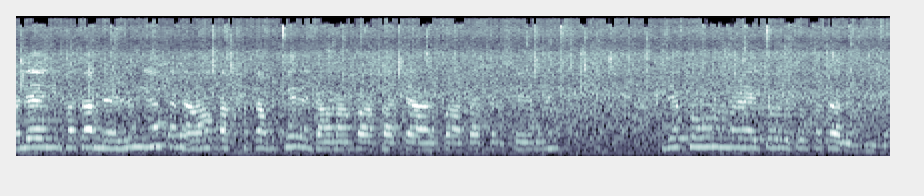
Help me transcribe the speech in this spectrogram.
ਹਲੇ ਨਹੀਂ ਪਤਾ ਮਿਲਣਗੀਆਂ ਤਾਂ ਨਾ ਕੱਖ ਤਾਂ ਬਥੇਰੇ ਦਾਣਾ ਪਾਤਾ ਚਾਰ ਪਾਤਾ ਤਰਸੇਮ ਨੇ। ਜੇ ਕੌਣ ਮਿਲੇ ਤੋਏ ਤੋਂ ਪਤਾ ਲੱਗੂਗਾ।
